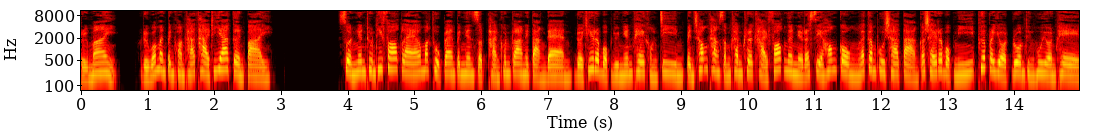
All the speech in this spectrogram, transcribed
หรือไม่ หรือว่ามันเป็นความท้าทายที่ยากเกินไป ส่วนเงินทุนที่ฟอกแล้วมักถูกแปลงเป็นเงินสดผ่านคนกลางในต่างแดน โดยที่ระบบยูเนียนเพย์ของจีน เป็นช่องทางสำคัญเครือข่ายฟอกเงินในรัสเซียฮ่องกงและกัมพูชาต่างก็ใช้ระบบนี้เพื่อประโยชน์รวมถึงฮุยอนเพย์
